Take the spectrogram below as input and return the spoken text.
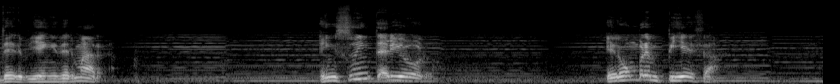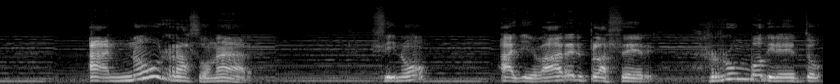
del bien y del mal. En su interior, el hombre empieza a no razonar, sino a llevar el placer rumbo directo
